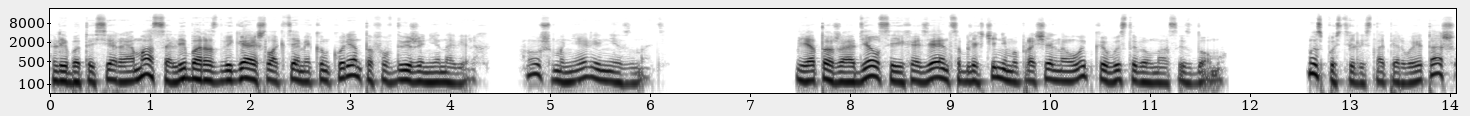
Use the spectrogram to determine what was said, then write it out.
Либо ты серая масса, либо раздвигаешь локтями конкурентов в движение наверх. Уж мне ли не знать. Я тоже оделся, и хозяин с облегчением и прощальной улыбкой выставил нас из дому. Мы спустились на первый этаж,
